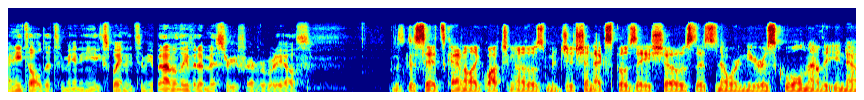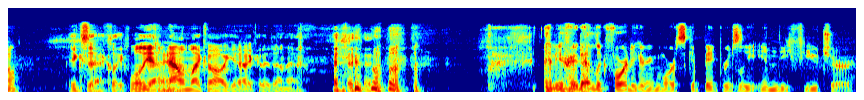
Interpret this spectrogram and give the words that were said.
And he told it to me and he explained it to me. But I'm gonna leave it a mystery for everybody else. I was gonna say it's kind of like watching all those magician expose shows. That's nowhere near as cool now that you know. Exactly. Well, yeah. Yeah. Now I'm like, oh yeah, I could have done that. At any rate, I look forward to hearing more Skip Papersley in the future.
